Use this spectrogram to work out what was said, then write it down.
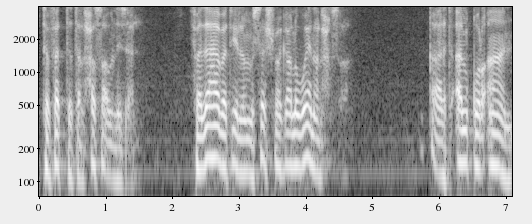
وتفتت الحصى ونزل فذهبت إلى المستشفى قالوا وين الحصى؟ قالت القرآن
